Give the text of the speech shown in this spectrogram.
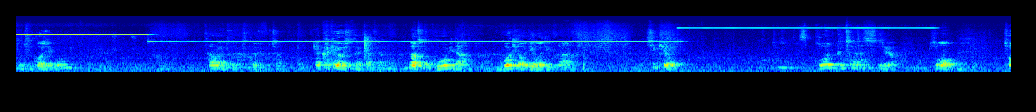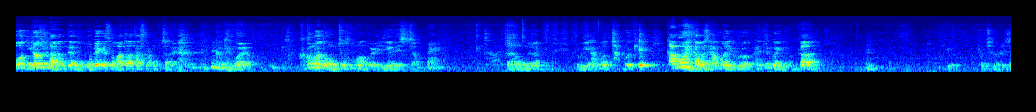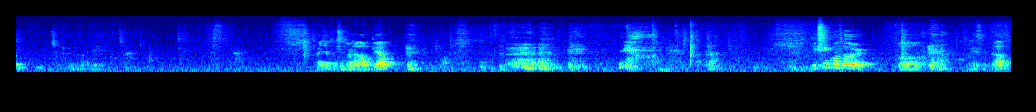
또 두꺼워지고 4로가 더 두꺼워지고 그죠? 그러니까 그렇게 외우셔도 될것 같아요 근데 어쨌든 고음이다 고음이 어디 어디구나 10kg 그 찾으시면 돼요 뭐 이런 소리 나는데 뭐 500에서 왔다 갔다 할 사람 없잖아요 그럼 된 거예요 그것만 해도 엄청 성공한 거예요 이해되시죠? 자 일단은 오늘은 여기 한번 자꾸 이렇게 봐 제가 한번 일부러 있는 거니까 이거 몇 채널이지? 18인가? 네. 자 이제 또 진도를 나가볼게요. 자, 믹싱 콘솔 어, 하겠습니다.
